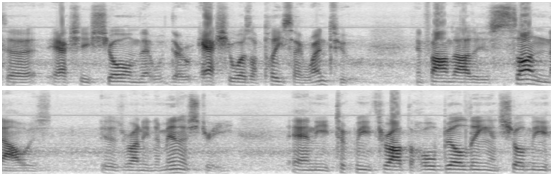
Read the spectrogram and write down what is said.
to actually show him that there actually was a place I went to, and found out his son now is is running the ministry, and he took me throughout the whole building and showed me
